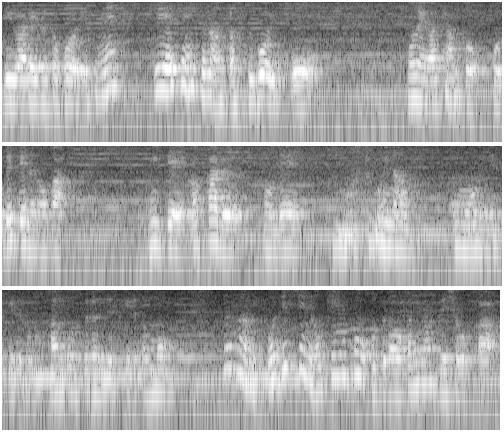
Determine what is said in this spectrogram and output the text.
言われるところですね。水泳選手なんかすごいこう骨がちゃんとこう出てるのが見て分かるのでもうすごいなと思うんですけれども感動するんですけれども。皆さんご自身の肩甲骨が分かりますでしょうか？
